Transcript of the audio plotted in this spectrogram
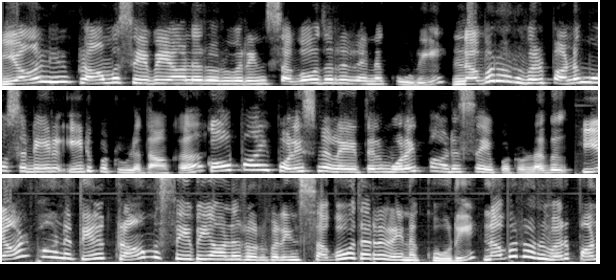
யாழில் கிராம சேவையாளர் ஒருவரின் சகோதரர் என கூறி நபர் ஒருவர் பண மோசடியில் ஈடுபட்டுள்ளதாக கோப்பாய் போலீஸ் நிலையத்தில் முறைப்பாடு செய்யப்பட்டுள்ளது. யாழ்ப்பாணத்தில் கிராம சேவையாளர் ஒருவரின் சகோதரர் என கூறி நபர் ஒருவர் பண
